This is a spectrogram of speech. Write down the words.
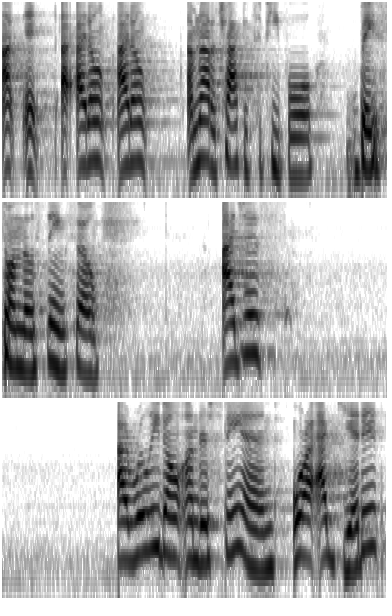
I, it, I don't, I don't, I'm not attracted to people based on those things. So I just, I really don't understand, or I, I get it,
